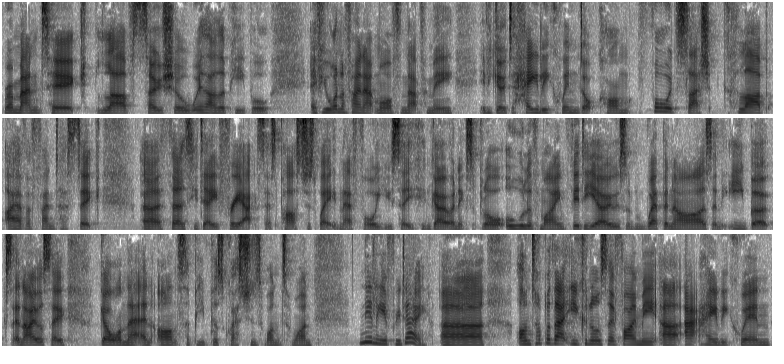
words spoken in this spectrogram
romantic, love, social with other people. If you want to find out more from that for me, if you go to hayleyquinn.com forward slash club, I have a fantastic uh, 30 day free access pass just waiting there for you so you can go and explore all of my videos and webinars and ebooks. And I also go on there and answer people's questions one to one nearly every day. Uh, on top of that, you can also find me uh, at Hayley Quinn,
